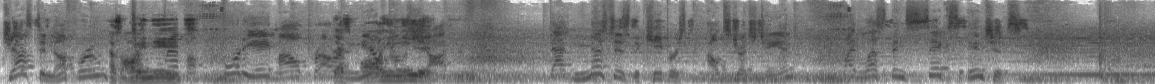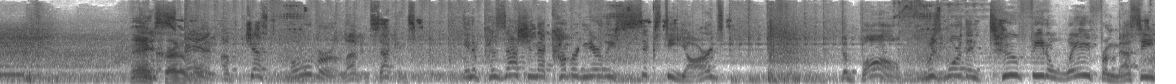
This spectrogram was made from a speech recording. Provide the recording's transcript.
just enough room That's all he needs. That's all he needed. shot that misses the keeper's outstretched hand by less than six inches. Incredible. In a span of just over 11 seconds, in a possession that covered nearly 60 yards, the ball was more than two feet away from Messi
